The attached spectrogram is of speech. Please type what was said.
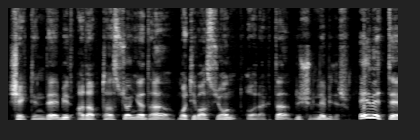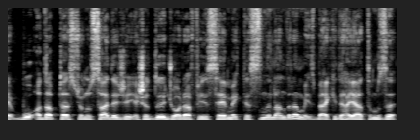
şeklinde bir adaptasyon ya da motivasyon olarak da düşünülebilir. Elbette bu adaptasyonu sadece yaşadığı coğrafyayı sevmekle sınırlandıramayız. Belki de hayatımızı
